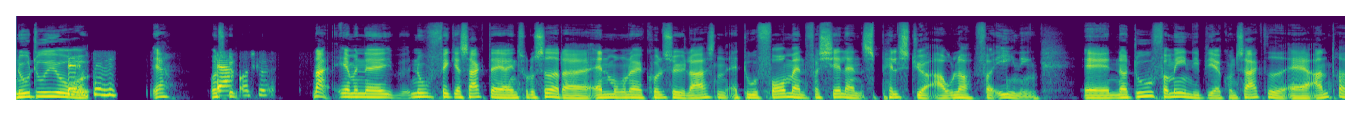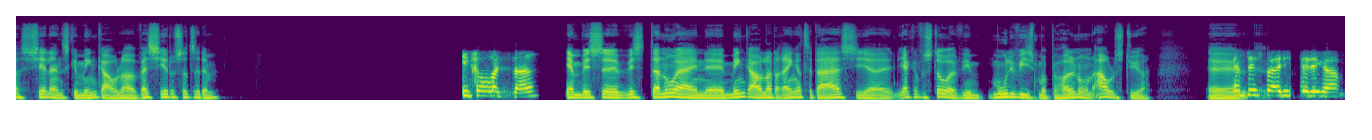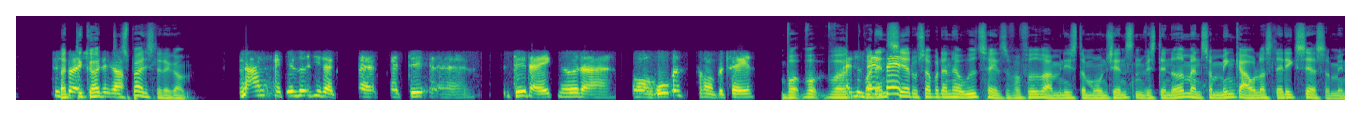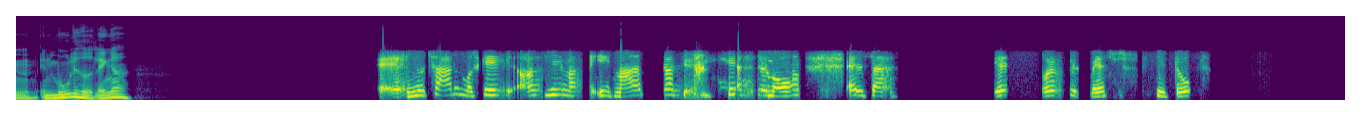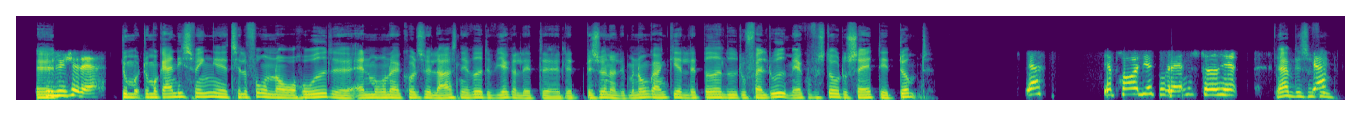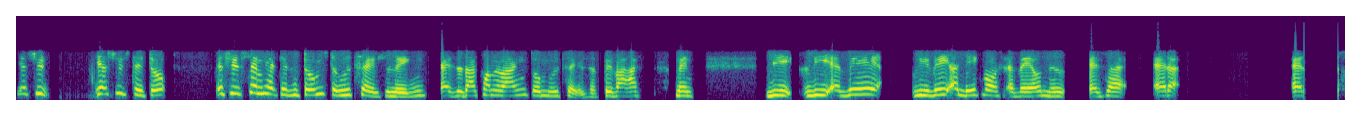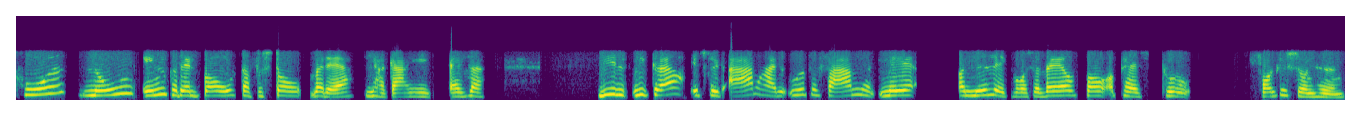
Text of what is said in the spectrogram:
Nu er du jo... Det, det, ja, undskyld. Ja, undskyld. Nej, jamen, øh, nu fik jeg sagt, da jeg introducerede dig, Anne Mona Kulsø Larsen, at du er formand for Sjællands Pelsdyravlerforening. Øh, når du formentlig bliver kontaktet af andre sjællandske minkavlere, hvad siger du så til dem? I forhold til hvad? Jamen, hvis, øh, hvis der nu er en øh, minkavler, der ringer til dig og siger, jeg kan forstå, at vi muligvis må beholde nogle avlstyr. Øh, Jamen, det spørger de slet ikke om. Det spørger, det, gør, de, ikke om. det spørger de slet ikke om? Nej, nej, det ved de da, at det, det er da ikke noget, der overhovedet kommer at betale. Hvor, hvor, hvor, altså, hvordan det, ser du så på den her udtalelse fra Fødevareminister Mogens Jensen, hvis det er noget, man som minkavler slet ikke ser som en, en mulighed længere? Øh, nu tager du måske også lige mig i et meget godt morgen. Altså, jeg, men jeg synes, det er dumt. Øh, det synes jeg, det er. Du må, du må gerne lige svinge uh, telefonen over hovedet, uh, Anne Mona Kulsø Larsen. Jeg ved, det virker lidt, lidt besynderligt, men nogle gange giver det lidt bedre lyd. Du faldt ud, men jeg kunne forstå, at du sagde, at det er dumt. Ja, jeg prøver lige at gå et andet sted hen. Ja, det er så ja, fint. Jeg synes, jeg synes, det er dumt. Jeg synes simpelthen, det er den dummeste udtalelse længe. Altså, der er kommet mange dumme udtalelser, bevares. Men vi, vi, er ved, vi er ved at lægge vores erhverv ned. Altså, er der, er der overhovedet nogen inde på den borg, der forstår, hvad det er, de har gang i? Altså, vi, vi gør et stykke arbejde ude på farmene med at nedlægge vores erhverv for at passe på folkesundheden.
